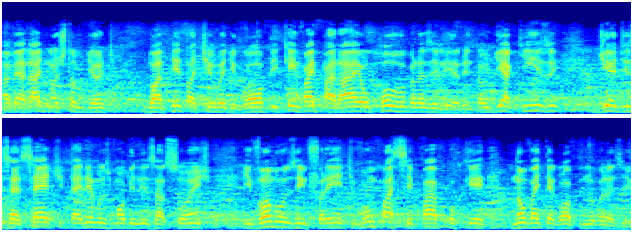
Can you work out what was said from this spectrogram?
Na verdade, nós estamos diante de uma tentativa de golpe e quem vai parar é o povo brasileiro. Então, dia 15, dia 17, teremos mobilizações e vamos em frente, vamos participar porque não vai ter golpe no Brasil.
